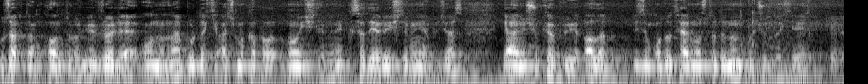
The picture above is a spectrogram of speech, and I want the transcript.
uzaktan kontrollü röle. Onunla buradaki açma kapama işlemini, kısa devre işlemini yapacağız. Yani şu köprüyü alıp bizim oda termostatının ucundaki şöyle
